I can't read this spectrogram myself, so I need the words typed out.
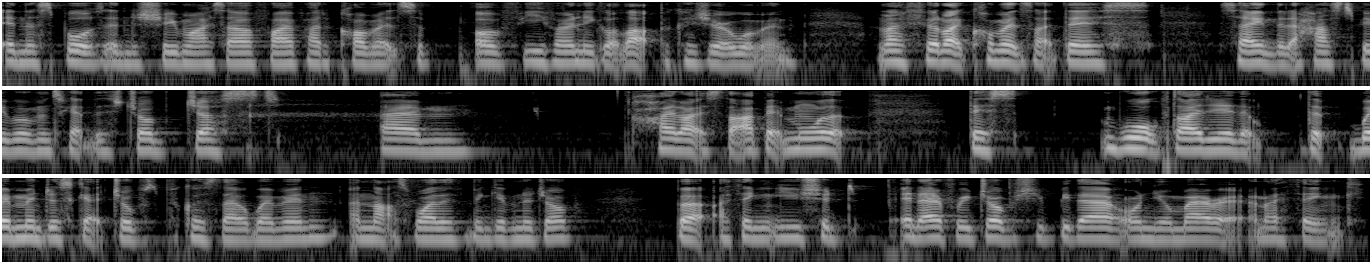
in the sports industry myself, I've had comments of, of you've only got that because you're a woman, and I feel like comments like this saying that it has to be a woman to get this job just um, highlights that a bit more. That this warped idea that that women just get jobs because they're women, and that's why they've been given a job. But I think you should in every job you should be there on your merit, and I think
